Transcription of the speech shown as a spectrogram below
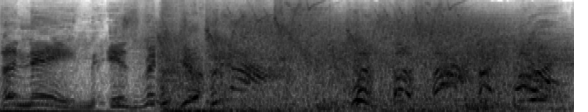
The name is Vin- Stand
